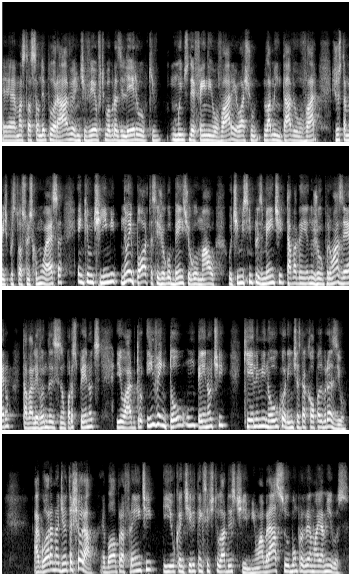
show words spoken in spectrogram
É uma situação deplorável. A gente vê o futebol brasileiro que muitos defendem o VAR. Eu acho lamentável o VAR, justamente por situações como essa, em que um time, não importa se jogou bem, se jogou mal, o time simplesmente estava ganhando o jogo por 1 a 0 estava levando a decisão para os pênaltis e o árbitro inventou um pênalti que eliminou o Corinthians da Copa do Brasil. Agora não adianta chorar, é bola para frente e o Cantilho tem que ser titular desse time. Um abraço, bom programa aí, amigos.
